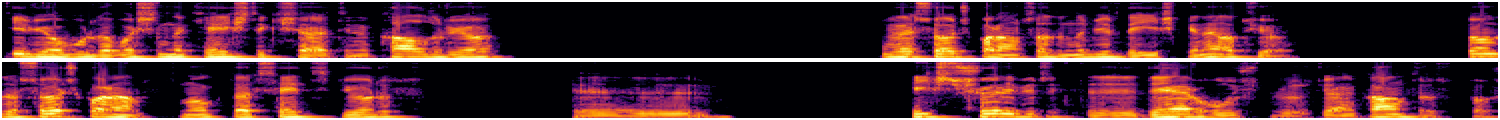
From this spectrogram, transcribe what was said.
Geliyor burada başındaki hashtag işaretini kaldırıyor. Ve search params adında bir değişkene atıyor. Sonra da search params nokta set diyoruz. E, hiç şöyle bir e, değer oluşturuyoruz. Yani counter store.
